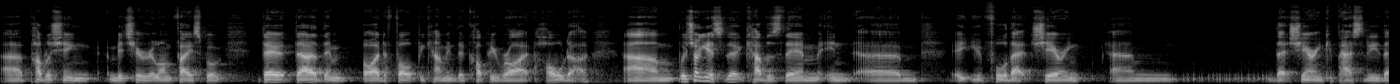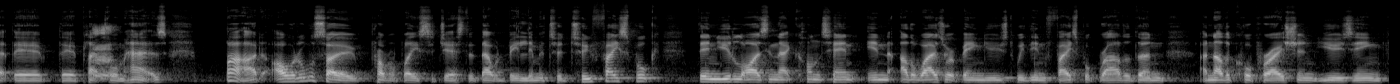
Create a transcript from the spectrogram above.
uh, publishing material on Facebook, they're, they're then by default becoming the copyright holder, um, which I guess that covers them in um, for that sharing. Um, that sharing capacity that their their platform has, but I would also probably suggest that that would be limited to Facebook then utilising that content in other ways or it being used within Facebook rather than another corporation using,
